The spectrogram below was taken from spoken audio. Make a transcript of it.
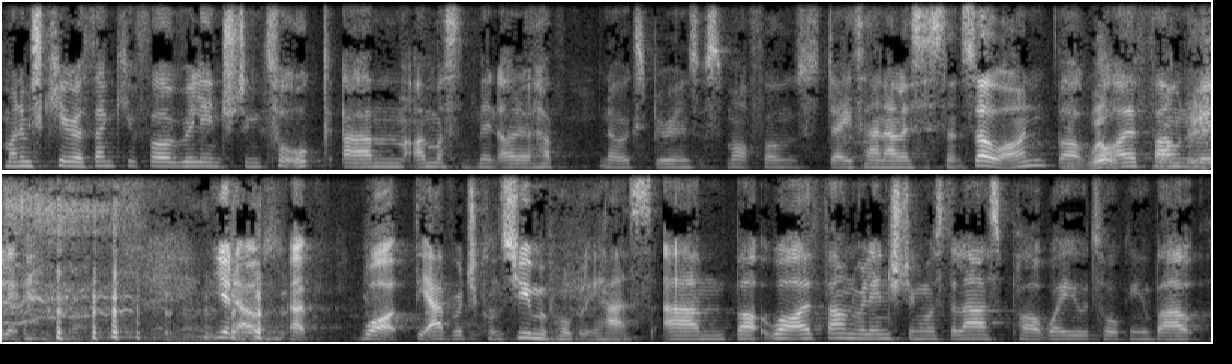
my name is Kira. Thank you for a really interesting talk. Um, I must admit, I have no experience of smartphones, data analysis, and so on. But what I found really. you know, uh, what the average consumer probably has. Um, but what I found really interesting was the last part where you were talking about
